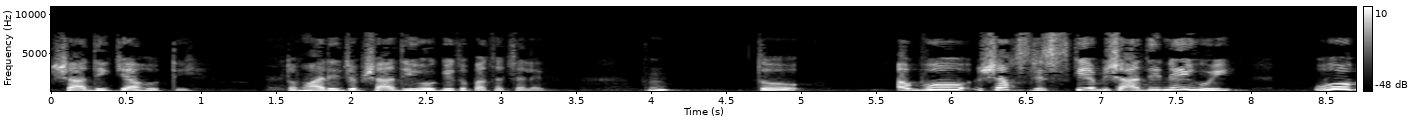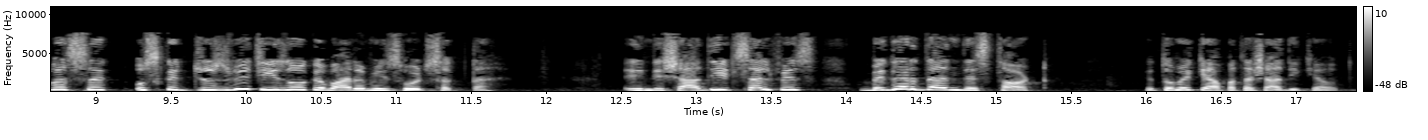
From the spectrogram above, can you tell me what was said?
شادی کیا ہوتی ہے؟ تمہاری جب شادی ہوگی تو پتا چلے گا۔ تو اب وہ شخص جس کی ابھی شادی نہیں ہوئی، وہ بس اس کے جزوی چیزوں کے بارے میں ہی سوچ سکتا ہے۔ ان شادی itself is bigger than this thought کہ تمہیں کیا پتا شادی کیا ہوتی۔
